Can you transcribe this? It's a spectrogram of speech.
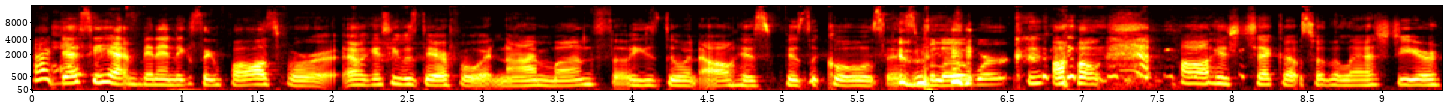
I guess he hadn't been in Nixon Falls for. I guess he was there for what nine months, so he's doing all his physicals and His blood work. all, all his checkups for the last year.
